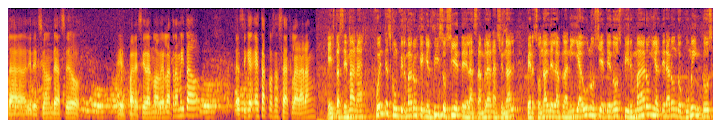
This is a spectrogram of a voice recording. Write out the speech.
la dirección de aseo eh, pareciera no haberla tramitado Así que estas cosas se aclararán. Esta semana, fuentes confirmaron que en el piso 7 de la Asamblea Nacional, personal de la planilla 172 firmaron y alteraron documentos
